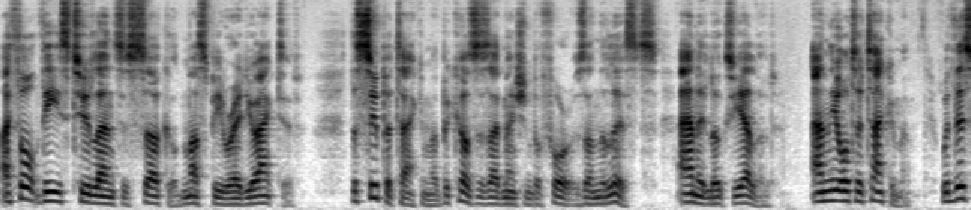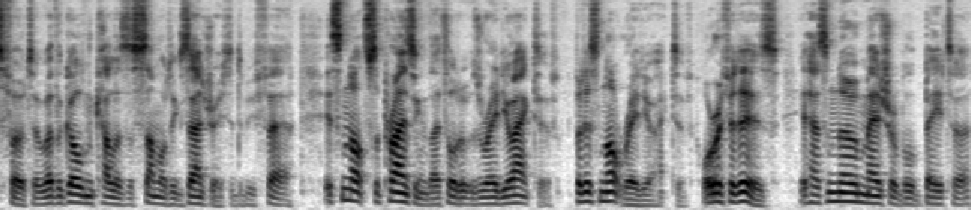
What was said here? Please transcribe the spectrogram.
I thought these two lenses circled must be radioactive. The Super Takumar, because as I've mentioned before it was on the lists, and it looks yellowed. And the Auto Takumar. With this photo, where the golden colours are somewhat exaggerated to be fair, it's not surprising that I thought it was radioactive. But it's not radioactive, or if it is, it has no measurable beta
